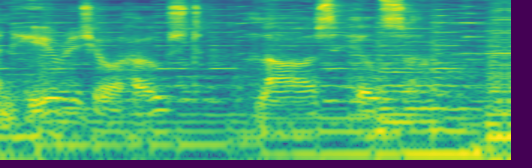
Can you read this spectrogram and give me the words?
And here is your host, Lars Hilser.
